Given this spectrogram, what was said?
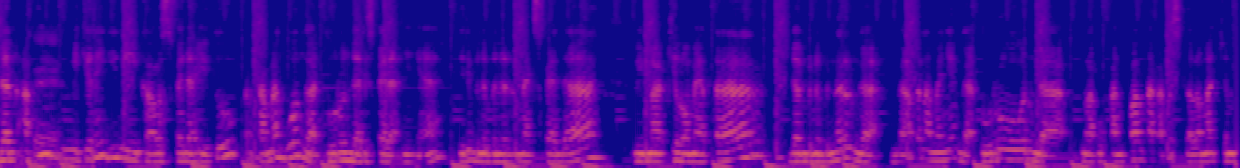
Dan aku okay. mikirnya gini kalau sepeda itu pertama gue nggak turun dari sepedanya, jadi bener-bener naik sepeda 5 km dan bener-bener nggak nggak apa namanya nggak turun, nggak melakukan kontak atau segala macam.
